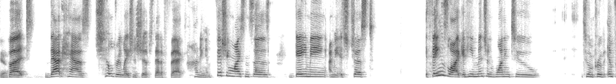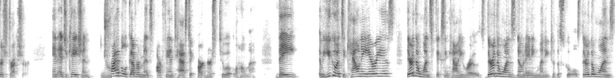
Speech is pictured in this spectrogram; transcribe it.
yeah. but that has chilled relationships that affect hunting and fishing licenses gaming i mean it's just things like and he mentioned wanting to to improve infrastructure and education. Mm-hmm. Tribal governments are fantastic partners to Oklahoma. They, I mean, you go into county areas, they're the ones fixing county roads. They're the ones donating money to the schools. They're the ones,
